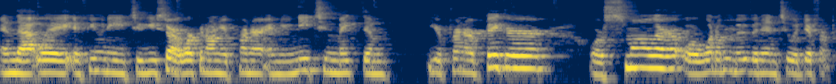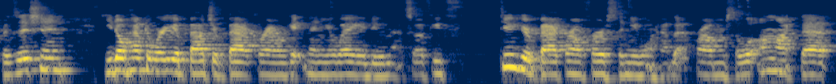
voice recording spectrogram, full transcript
And that way, if you need to, you start working on your printer, and you need to make them your printer bigger or smaller, or want to move it into a different position. You don't have to worry about your background getting in your way and doing that. So if you do your background first, then you won't have that problem. So we'll unlock that,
